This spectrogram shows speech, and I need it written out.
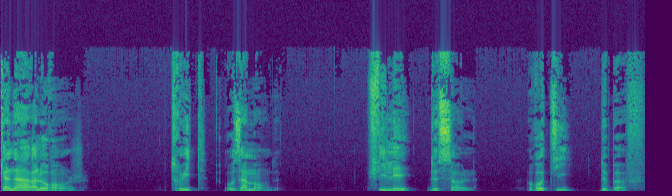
Canard à l'orange. Truite aux amandes. Filet de sole. Rôti de bœuf.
